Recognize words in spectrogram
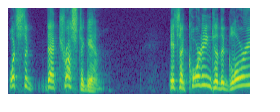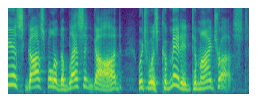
What's the, that trust again? It's according to the glorious gospel of the blessed God, which was committed to my trust.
